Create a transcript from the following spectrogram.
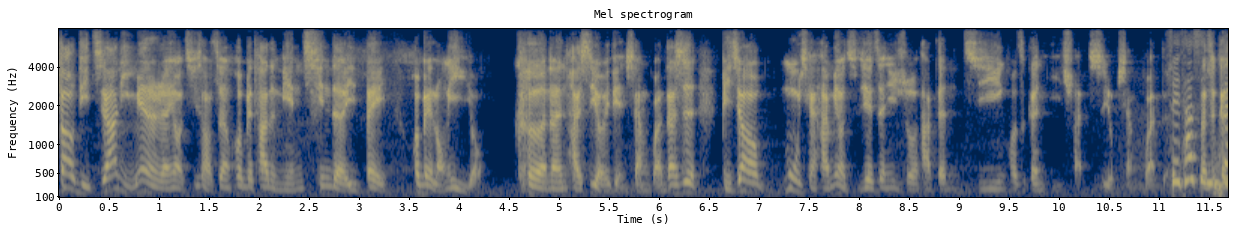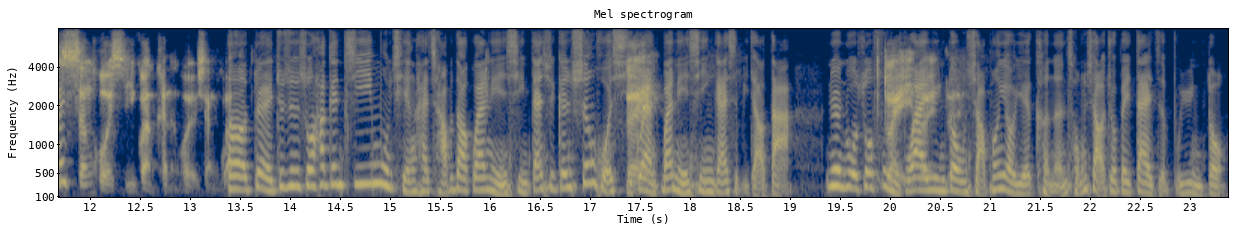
到底家里面的人有肌少症，会不会他的年轻的一辈会不会容易有？可能还是有一点相关，但是比较目前还没有直接证据说它跟基因或者跟遗传是有相关的。所以它是跟生活习惯可能会有相关。呃，对，就是说它跟基因目前还查不到关联性，但是跟生活习惯关联性应该是比较大。因为如果说父母不爱运动，小朋友也可能从小就被带着不运动。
